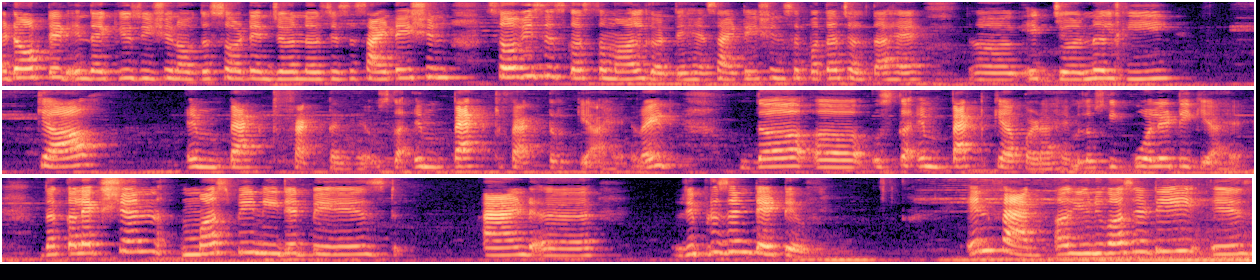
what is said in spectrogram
adopted in the acquisition of the certain journals जैसे साइटेशन सर्विसेज़ का इस्तेमाल करते हैं। साइटेशन से पता चलता है एक जर्नल की क्या इम्पैक्ट फैक्टर है? उसका इम्पैक्ट फैक्टर क्या है राइट द उसका इम्पैक्ट क्या पड़ा है? मतलब उसकी क्वालिटी क्या है? The collection must be needed based and representative in fact a university is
